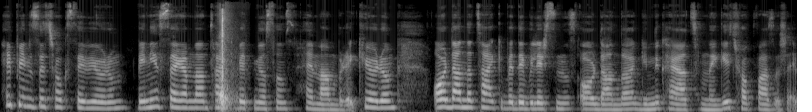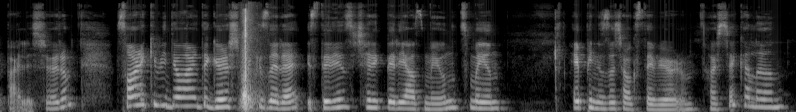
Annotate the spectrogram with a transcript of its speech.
Hepinizi çok seviyorum. Beni Instagram'dan takip etmiyorsanız hemen bırakıyorum. Oradan da takip edebilirsiniz. Oradan da günlük hayatımla ilgili çok fazla şey paylaşıyorum. Sonraki videolarda görüşmek üzere. İstediğiniz içerikleri yazmayı unutmayın. Hepinizi çok seviyorum. Hoşçakalın.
